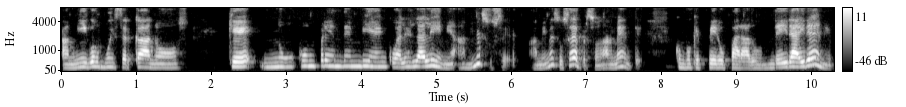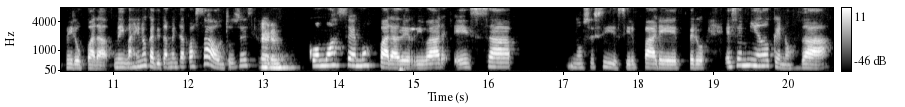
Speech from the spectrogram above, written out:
amigos muy cercanos, que no comprenden bien cuál es la línea. A mí me sucede, a mí me sucede personalmente. Como que, pero ¿para dónde irá Irene? Pero para, me imagino que a ti también te ha pasado. Entonces, ¿cómo hacemos para derribar esa no sé si decir pared, pero ese miedo que nos da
